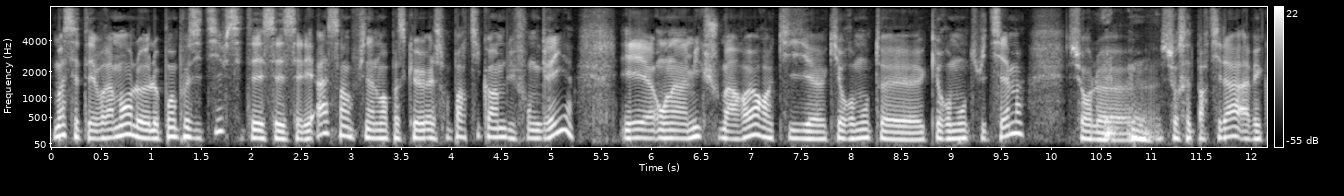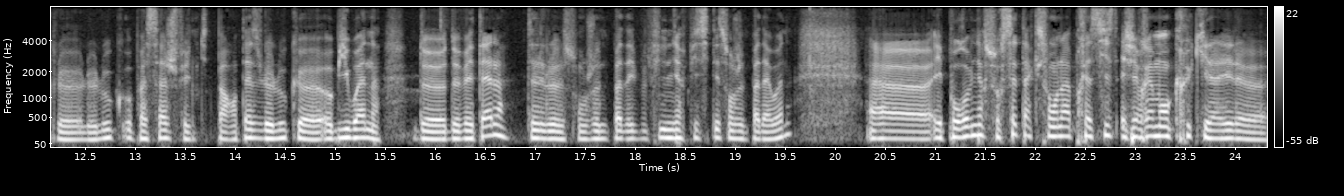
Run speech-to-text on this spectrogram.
moi c'était vraiment le, le point positif, c'était c'est les As hein, finalement parce qu'elles sont parties quand même du fond de grille. Et euh, on a un Mick Schumacher qui euh, qui remonte qui remonte huitième sur le sur cette partie-là avec le, le look au passage je fais une petite parenthèse le look Obi Wan de de Vettel tel son jeune padawan finir citer son jeune padawan. Euh, et pour revenir sur cette action-là précise, j'ai vraiment cru qu'il allait le,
